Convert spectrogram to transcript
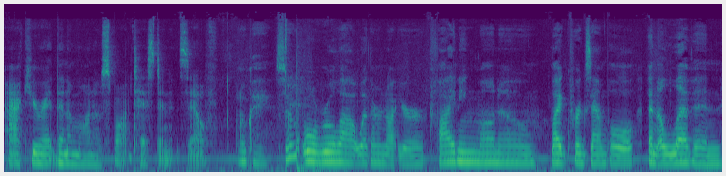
accurate than a monospot test in itself. Okay, so we'll rule out whether or not you're fighting mono. Like for example, an 11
